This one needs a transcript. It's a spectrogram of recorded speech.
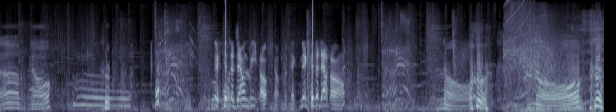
Um, no. Nick, hit the down beat. Oh, no, Nick, Nick, hit the down. Oh. No. no.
